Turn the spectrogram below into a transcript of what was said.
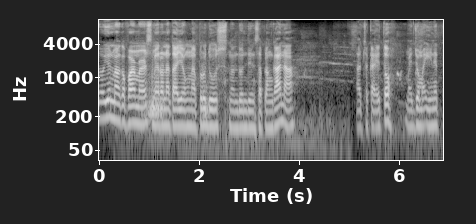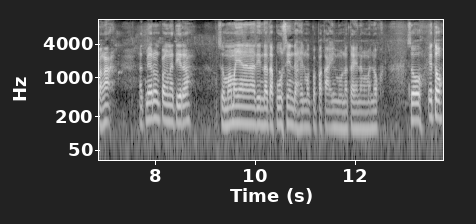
So yun mga ka-farmers, meron na tayong na-produce nandun din sa planggana. At saka ito, medyo mainit pa nga. At meron pang natira. So mamaya na natin tatapusin dahil magpapakain muna tayo ng manok. So ito,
